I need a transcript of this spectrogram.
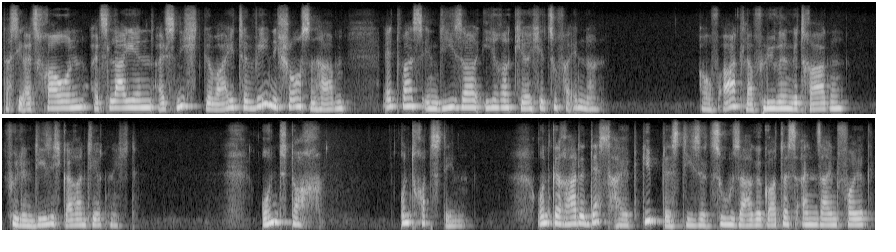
dass sie als Frauen, als Laien, als Nichtgeweihte wenig Chancen haben, etwas in dieser ihrer Kirche zu verändern. Auf Adlerflügeln getragen, fühlen die sich garantiert nicht. Und doch, und trotzdem, und gerade deshalb gibt es diese Zusage Gottes an sein Volk,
